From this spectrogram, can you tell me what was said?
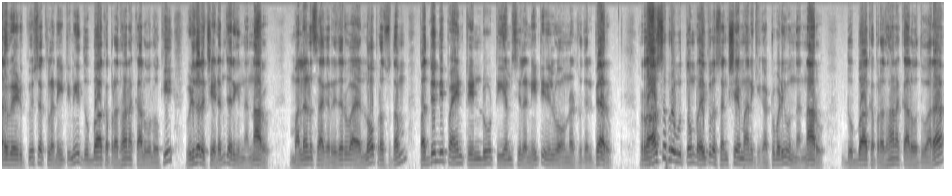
అరవై ఏడు క్యూసెక్కుల నీటిని దుబ్బాక ప్రధాన కాలువలోకి విడుదల చేయడం జరిగిందన్నారు. మల్లన్న సాగర్ రిజర్వాయర్లో ప్రస్తుతం పద్దెనిమిది పాయింట్ రెండు టీఎంసీల నీటి నిల్వ ఉన్నట్లు తెలిపారు. రాష్ట్ర ప్రభుత్వం రైతుల సంక్షేమానికి కట్టుబడి ఉందన్నారు. దుబ్బాక ప్రధాన కాలువ ద్వారా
